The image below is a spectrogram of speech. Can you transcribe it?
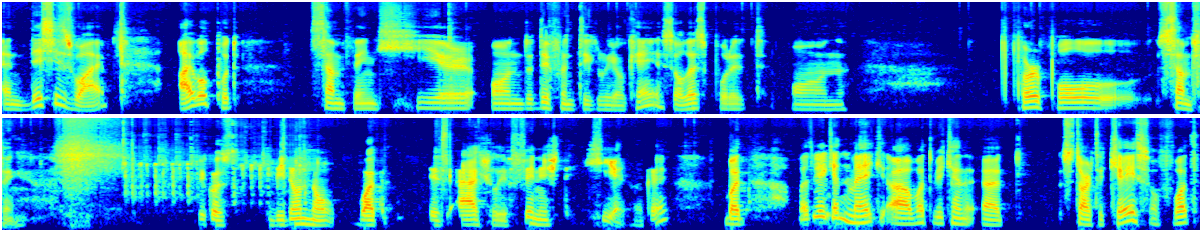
and this is why I will put something here on the different degree. Okay, so let's put it on purple something because we don't know what is actually finished here okay? But what we can make uh, what we can uh, start a case of what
